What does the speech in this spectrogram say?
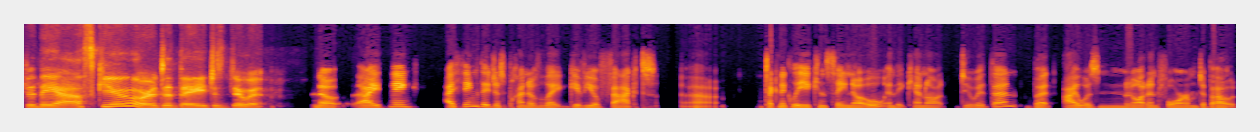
Did they ask you or did they just do it? No, I think I think they just kind of like give you a fact. Uh, technically, you can say no, and they cannot do it then. But I was not informed about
